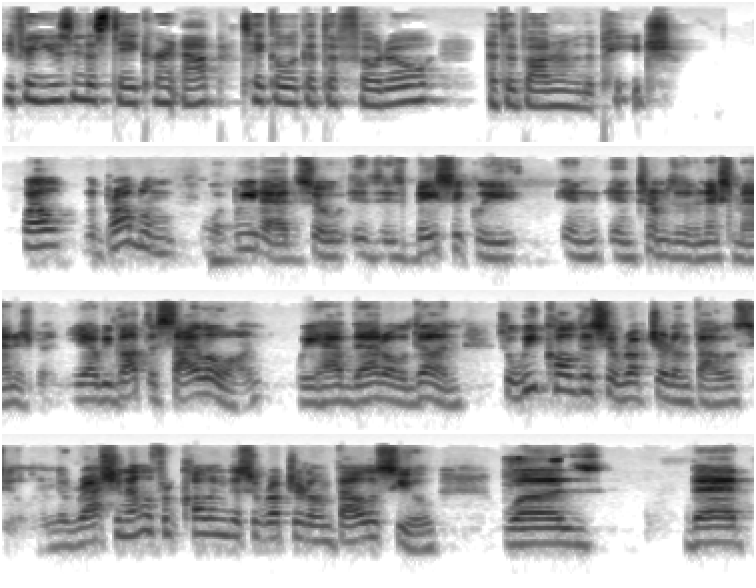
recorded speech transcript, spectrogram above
If you're using the Stay Current app, take a look at the photo at the bottom of the page. Well, the problem what we had so is, is basically in, in terms of the next management. Yeah, we got the silo on. We have that all done. So we call this a ruptured omphalocele. And the rationale for calling this a ruptured omphalocele was that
